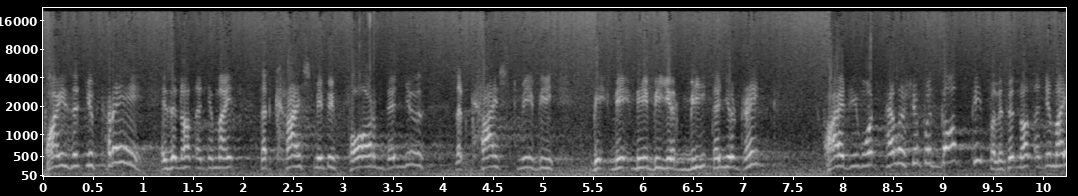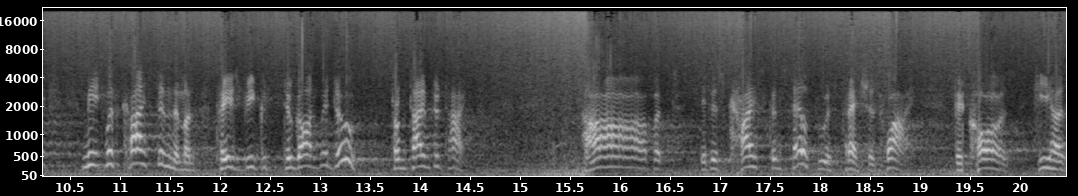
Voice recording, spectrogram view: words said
Why is it you pray? Is it not that you might that Christ may be formed in you, that Christ may be, be may, may be your meat and your drink? Why do you want fellowship with God's people? Is it not that you might meet with Christ in them? And praise be to God we do from time to time. Ah, but it is Christ himself who is precious. Why? Because he has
